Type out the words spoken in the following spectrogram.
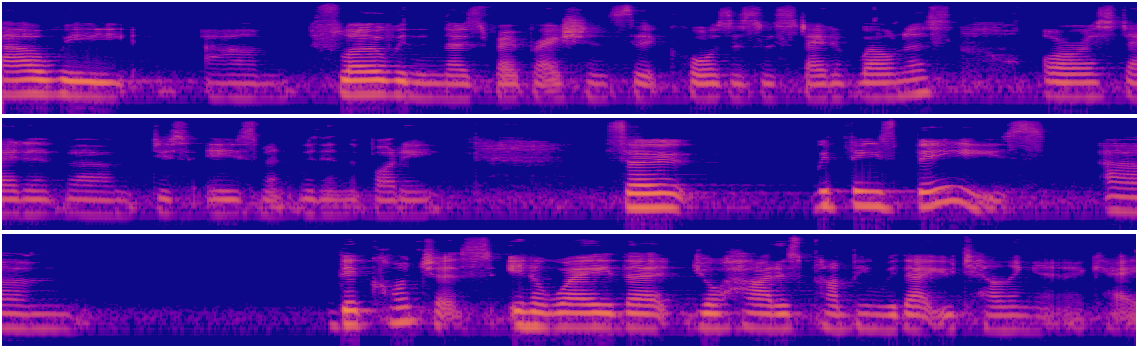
how we um, flow within those vibrations that causes a state of wellness or a state of um, diseasement within the body. So with these bees, um, they're conscious in a way that your heart is pumping without you telling it, okay?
